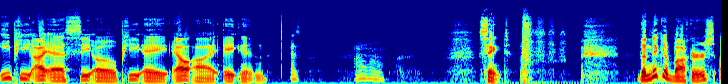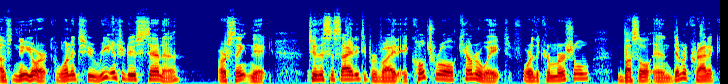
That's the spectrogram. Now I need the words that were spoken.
E P I S C O P A L I A N. Saint. the Knickerbockers of New York wanted to reintroduce Santa, or Saint Nick, to the society to provide a cultural counterweight for the commercial bustle and democratic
